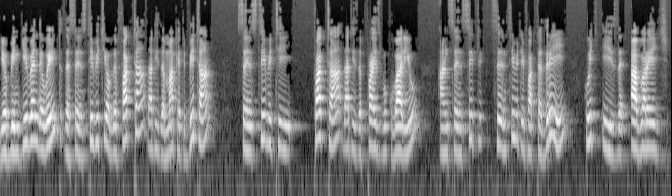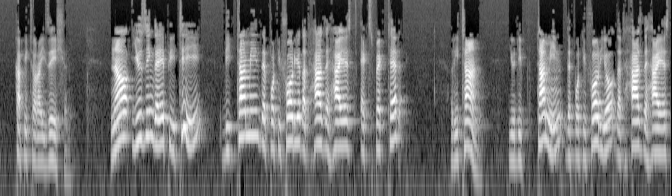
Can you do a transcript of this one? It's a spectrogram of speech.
You have been given the weight, the sensitivity of the factor, that is the market beta, sensitivity factor, that is the price book value, and sensitivity factor 3, which is the average capitalization. Now, using the APT, determine the portfolio that has the highest expected return. You determine the portfolio that has the highest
